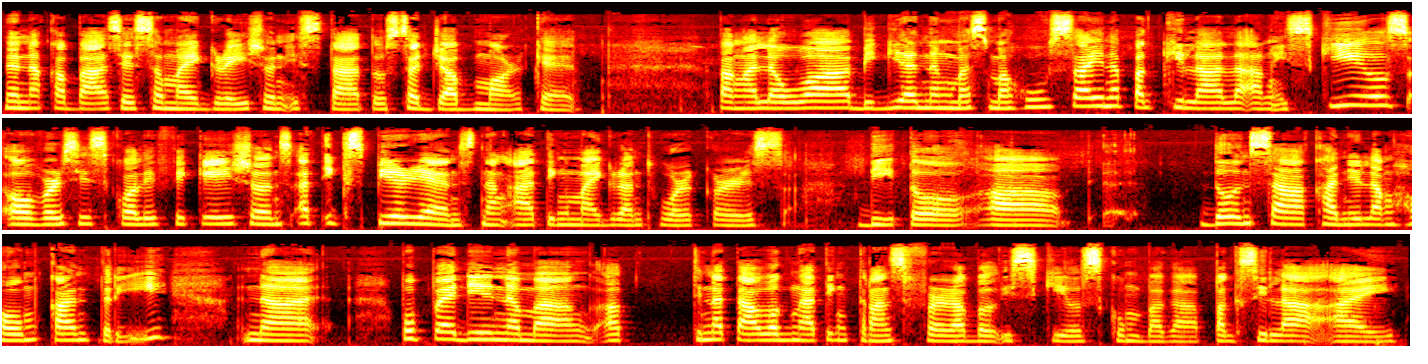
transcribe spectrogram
na nakabase sa migration status sa job market. Pangalawa, bigyan ng mas mahusay na pagkilala ang skills, overseas qualifications at experience ng ating migrant workers dito uh, doon sa kanilang home country na po pwede namang uh, tinatawag nating transferable skills. Kumbaga pag sila ay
